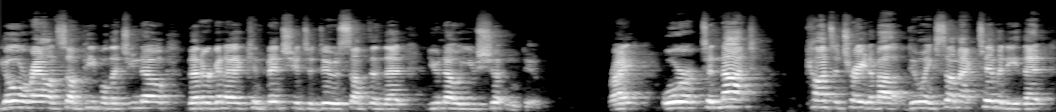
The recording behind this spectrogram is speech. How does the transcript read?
go around some people that you know that are going to convince you to do something that you know you shouldn't do, right? Or to not concentrate about doing some activity that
